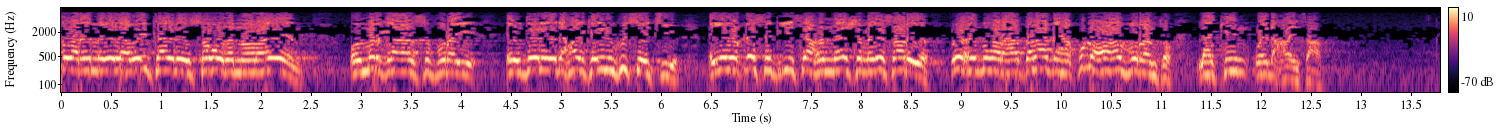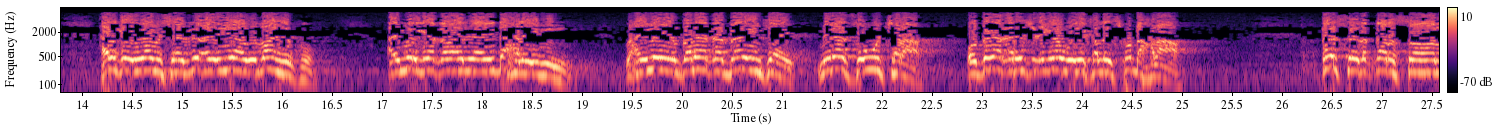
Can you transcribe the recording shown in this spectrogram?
dumar in laga yaabo intaa inay soo wada noolaayeen oo markaas furay ee doonaya dhaxalka inuu ku seejiyo iyadoo qasadkiisa xun meesha laga saarayo ruuxii dumar ha dalaaqi ha ku dhaxo ha furanto laakiin way dhaxlaysaa. Halka imaamu shaafici iyo abu daahirku ay markaa qabaan inaanay dhaxlaynin. Waxay leeyihiin dalaaqa baayinkaay miraadka wuu jaraa oo dalaaqa rajciga weeye ka laysku dhaxlaa. Qasad qarsoon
